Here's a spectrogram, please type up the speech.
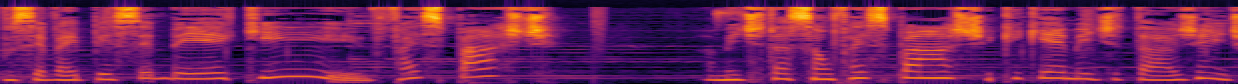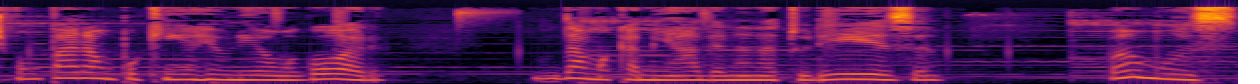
você vai perceber que faz parte. A meditação faz parte. O que é meditar? Gente, vamos parar um pouquinho a reunião agora? Vamos dar uma caminhada na natureza. Vamos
